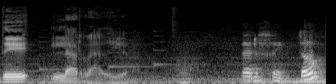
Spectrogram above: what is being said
de la radio. Perfecto.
